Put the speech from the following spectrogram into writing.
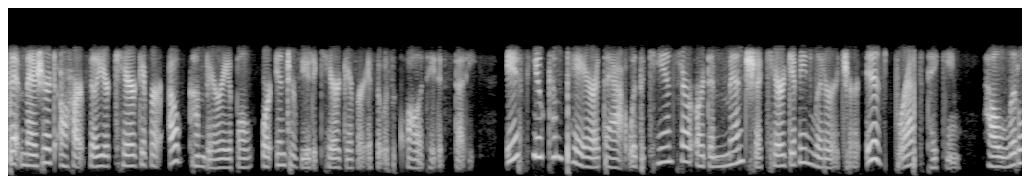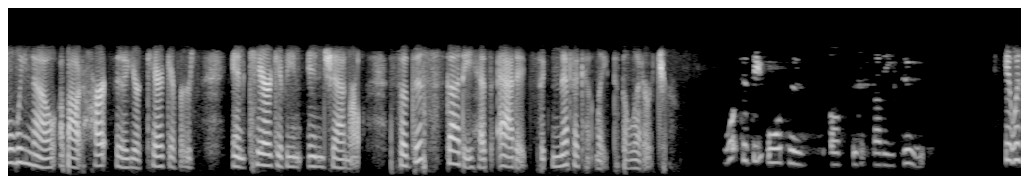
that measured a heart failure caregiver outcome variable or interviewed a caregiver if it was a qualitative study. If you compare that with the cancer or dementia caregiving literature, it is breathtaking how little we know about heart failure caregivers and caregiving in general. So this study has added significantly to the literature. What did the authors of the study do? It was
